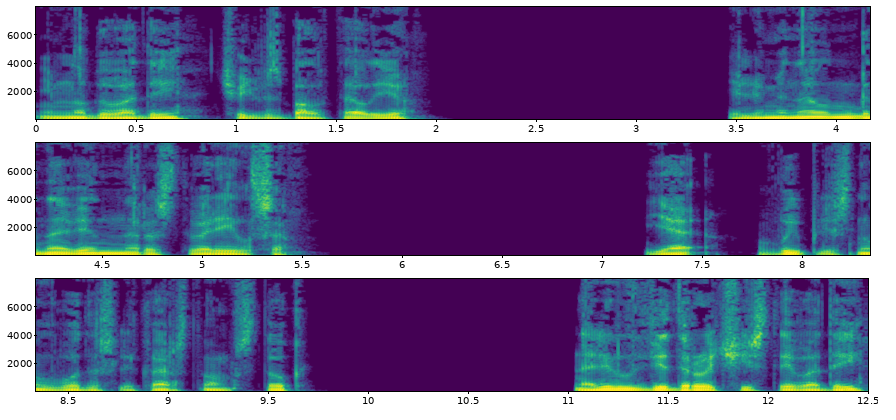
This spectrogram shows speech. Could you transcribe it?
немного воды, чуть взболтал ее. Иллюминал мгновенно растворился — я выплеснул воду с лекарством в сток, налил в ведро чистой воды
